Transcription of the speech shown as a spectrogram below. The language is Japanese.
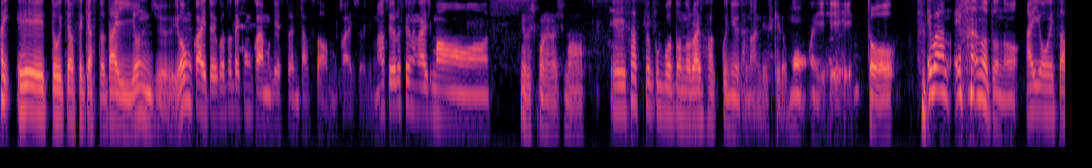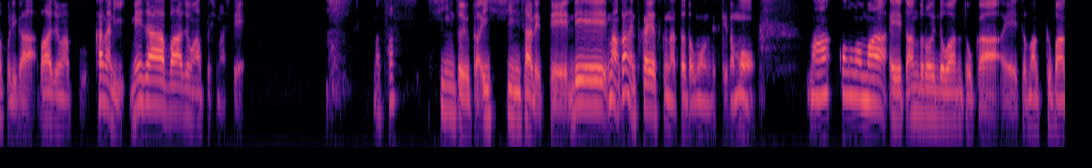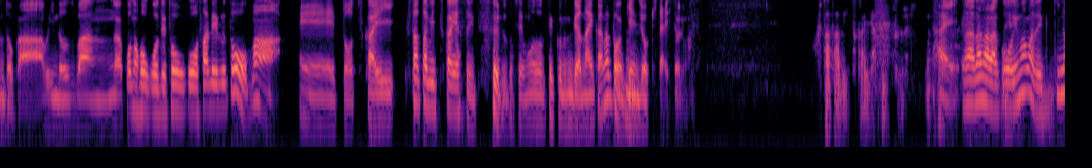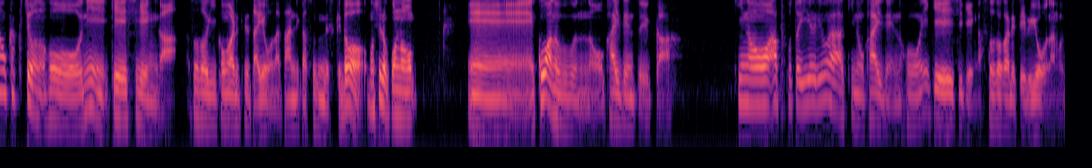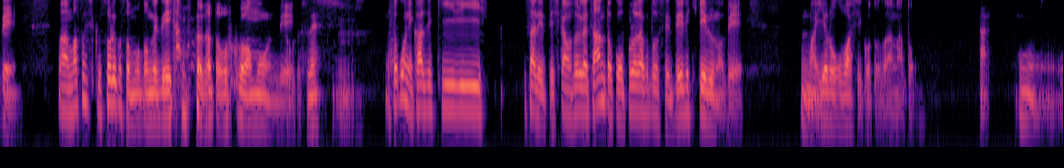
はい。えー、っと、打ち合わせキャスト第44回ということで、今回もゲストにたくさんお迎えしております。よろしくお願いします。よろしくお願いします。えー、早速冒頭のライフハックニュースなんですけども、えー、っと、エヴァ、エヴァノートの iOS アプリがバージョンアップ、かなりメジャーバージョンアップしまして、まあ、刷新というか一新されて、で、まあ、かなり使いやすくなったと思うんですけども、まあ、このまま、えっ、と、Android 版とか、えっ、と、Mac 版とか、Windows 版がこの方向で投稿されると、まあ、えっ、と、使い、再び使いやすいツールとして戻ってくるんではないかなと、現状期待しております。再び使いやすいツールに。はい。まあ、だから、こう、ね今まで機能拡張の方に経営資源が注ぎ込まれてたような感じがするんですけど、むしろこの、えー、コアの部分の改善というか、機能アップというよりは、機能改善の方に経営資源が注がれているようなので、うんまあ、まさしくそれこそ求めていたものだと僕は思うんそでう、ですね。そこに舵切りされて、しかもそれがちゃんとこう、プロダクトとして出てきているので、うん。まあ、喜ばしいことだなと。はい。う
